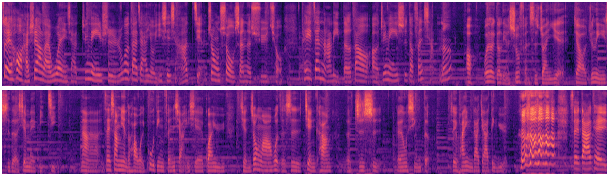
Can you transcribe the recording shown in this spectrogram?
最后还是要来问一下君临医师，如果大家有一些想要减重瘦身的需求，可以在哪里得到呃君临医师的分享呢？哦，我有一个脸书粉丝专业叫君临医师的鲜美笔记。那在上面的话，我会固定分享一些关于减重啊，或者是健康的知识跟心得，所以欢迎大家订阅。所以大家可以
